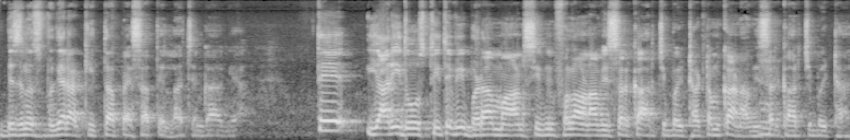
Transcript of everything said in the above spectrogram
ਬਿਜ਼ਨਸ ਵਗੈਰਾ ਕੀਤਾ ਪੈਸਾ ਧੇਲਾ ਚੰਗਾ ਆ ਗਿਆ। ਤੇ ਯਾਰੀ ਦੋਸਤੀ ਤੇ ਵੀ ਬੜਾ ਮਾਣ ਸੀ ਵੀ ਫਲਾਣਾ ਵੀ ਸਰਕਾਰ 'ਚ ਬੈਠਾ ਟਮਕਾਣਾ ਵੀ ਸਰਕਾਰ 'ਚ ਬੈਠਾ।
